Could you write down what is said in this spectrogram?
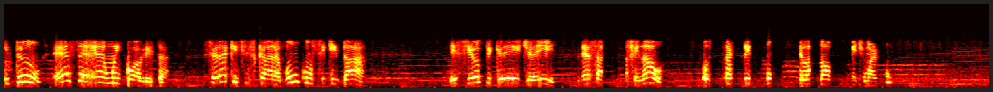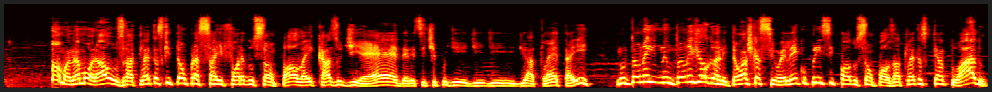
então, essa é uma incógnita. Será que esses caras vão conseguir dar esse upgrade aí nessa final? Ou será que eles vão lá novamente, Marcão? Não, mas na moral, os atletas que estão pra sair fora do São Paulo, aí, caso de Éder, esse tipo de, de, de, de atleta aí, não estão nem, nem jogando. Então, acho que assim, o elenco principal do São Paulo, os atletas que têm atuado,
